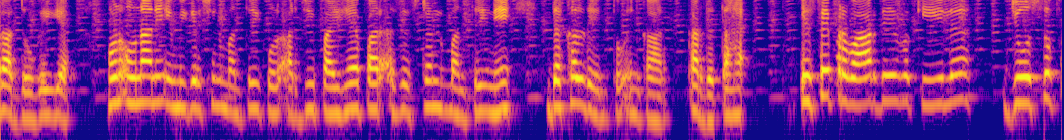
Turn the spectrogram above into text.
ਰੱਦ ਹੋ ਗਈ ਹੈ। ਹੁਣ ਉਹਨਾਂ ਨੇ ਇਮੀਗ੍ਰੇਸ਼ਨ ਮੰਤਰੀ ਕੋਲ ਅਰਜ਼ੀ ਪਾਈ ਹੈ, ਪਰ ਅਸਿਸਟੈਂਟ ਮੰਤਰੀ ਨੇ ਦਖਲ ਦੇਣ ਤੋਂ ਇਨਕਾਰ ਕਰ ਦਿੱਤਾ ਹੈ। ਇਸ ਤੇ ਪਰਿਵਾਰ ਦੇ ਵਕੀਲ ਜੋਸਫ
